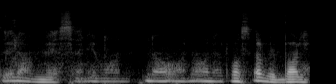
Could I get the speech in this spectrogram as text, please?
Did I miss anyone? No, no, that was everybody.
